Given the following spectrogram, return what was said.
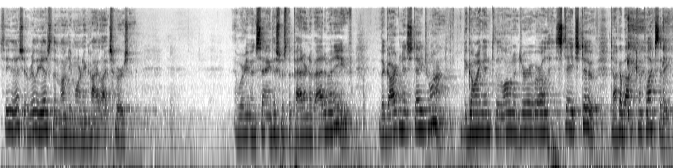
See this? It really is the Monday morning highlights version. And we're even saying this was the pattern of Adam and Eve. The garden is stage one. The going into the lone and dreary world is stage two. Talk about complexity.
